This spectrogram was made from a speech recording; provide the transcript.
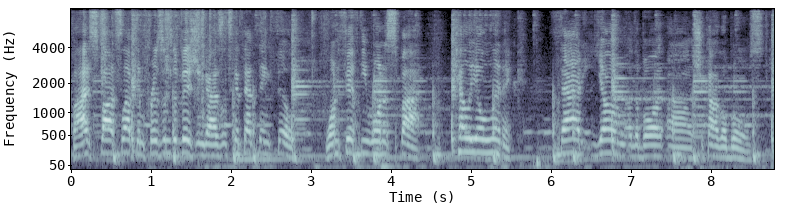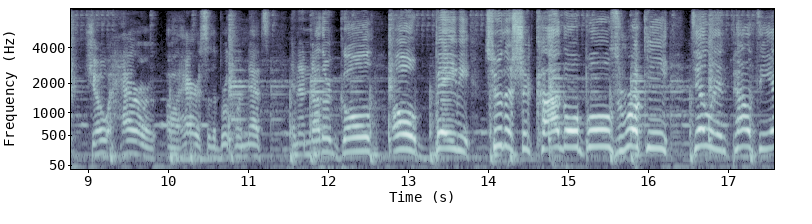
Five spots left in Prizm Division, guys. Let's get that thing filled. 151 a spot. Kelly Olynyk. Thad Young of the Ball, uh, Chicago Bulls. Joe Harris, uh, Harris of the Brooklyn Nets. And another gold. Oh, baby. To the Chicago Bulls rookie, Dylan Peltier.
